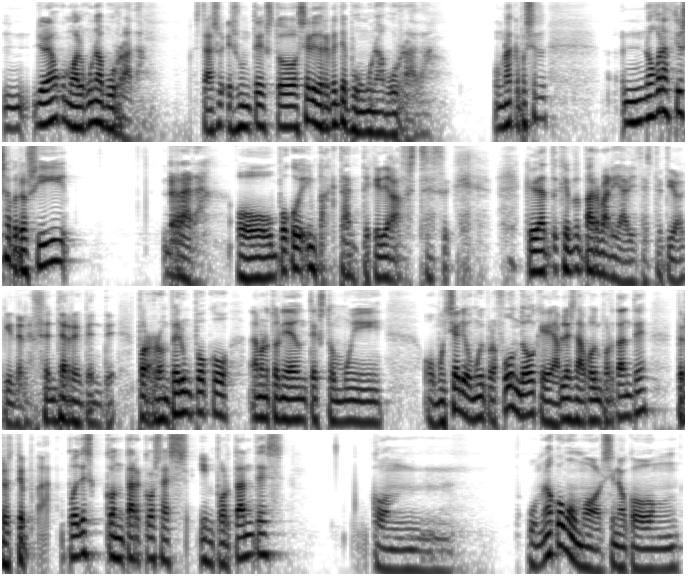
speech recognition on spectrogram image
yo llamo como alguna burrada. Estás, es un texto serio y de repente, pum, una burrada. Una que puede ser no graciosa, pero sí rara o un poco impactante, que diga, este, qué, barbaridad dice este tío aquí de repente, por romper un poco la monotonía de un texto muy o muy serio, o muy profundo, que hables de algo importante, pero te, puedes contar cosas importantes con no con humor, sino con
